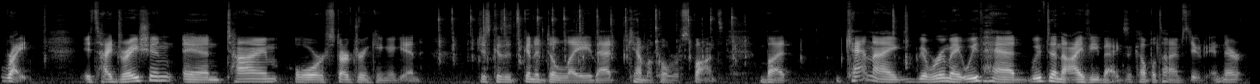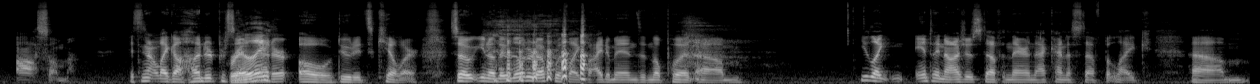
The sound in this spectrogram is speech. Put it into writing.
Right. It's hydration and time or start drinking again. Just because it's going to delay that chemical response. But Kat and I, the roommate, we've had, we've done the IV bags a couple times, dude, and they're awesome. It's not like 100% Really? better. Oh, dude, it's killer. So, you know, they load it up with like vitamins and they'll put, um, you like anti nausea stuff in there and that kind of stuff. But like, um,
